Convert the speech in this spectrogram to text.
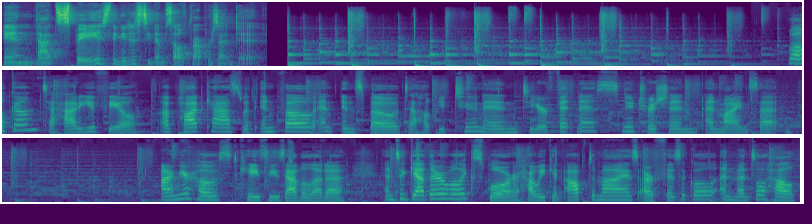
in that space, they need to see themselves represented. Welcome to How Do You Feel, a podcast with info and inspo to help you tune in to your fitness, nutrition, and mindset. I'm your host, Casey Zavaleta, and together we'll explore how we can optimize our physical and mental health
